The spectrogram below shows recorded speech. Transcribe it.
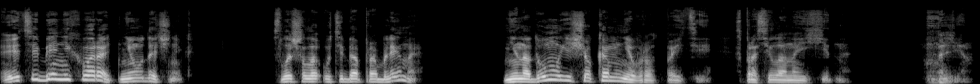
«И тебе не хворать, неудачник. Слышала, у тебя проблемы? Не надумал еще ко мне в рот пойти?» — спросила она ехидно. «Блин,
